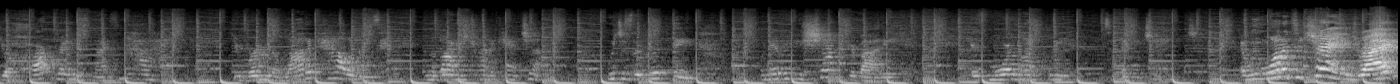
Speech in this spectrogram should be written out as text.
your heart rate is nice and high. You're burning a lot of calories and the body's trying to catch up, which is a good thing. Whenever you shock your body, it's more likely to make a change. And we want it to change, right?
